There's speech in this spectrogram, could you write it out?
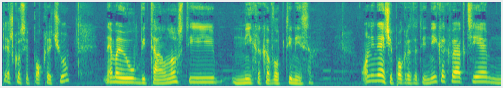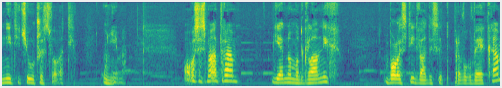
teško se pokreću, nemaju vitalnost i nikakav optimizam. Oni neće pokretati nikakve akcije, niti će učestvovati u njima. Ovo se smatra jednom od glavnih bolesti 21. veka,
